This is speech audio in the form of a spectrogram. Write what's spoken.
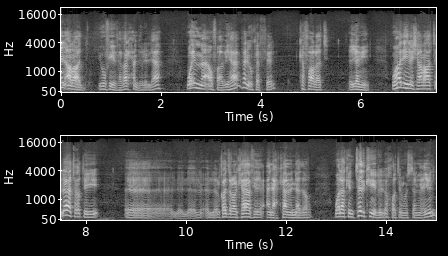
إن أراد يوفيها فالحمد لله. وإما أوفى بها فليكفر. كفارة يمين. وهذه الإشارات لا تعطي آه، ال- ال- ال- القدر الكافي عن أحكام النذر ولكن تذكير للإخوة المستمعين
